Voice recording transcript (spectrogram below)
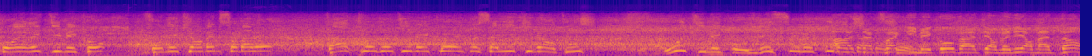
pour Eric Dimeco. Fournier qui emmène son ballon. Tacle de Dimeco et de Sailly qui met en touche. Ou Dimeco, il est sous le coup d'un À chaque fois que. Dimeco va intervenir maintenant,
